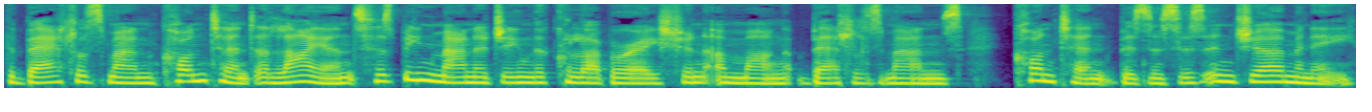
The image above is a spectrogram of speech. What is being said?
the Bertelsmann Content Alliance has been managing the collaboration among Bertelsmann's content businesses in Germany.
